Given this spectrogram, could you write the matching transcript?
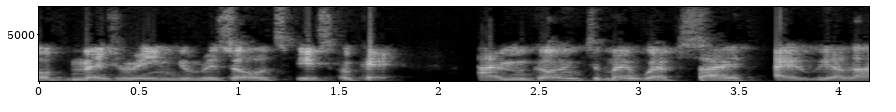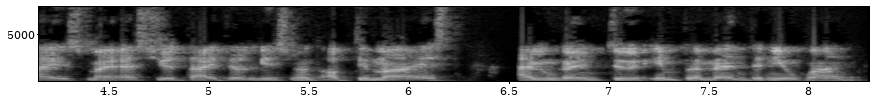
of measuring your results is okay, I'm going to my website. I realize my SEO title is not optimized. I'm going to implement the new one.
